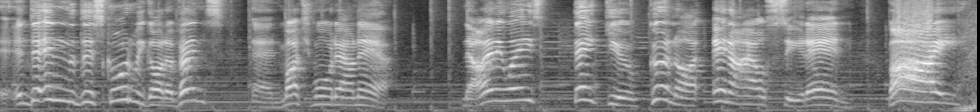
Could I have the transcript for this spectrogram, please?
And in the Discord, we got events and much more down there. Now anyways, thank you, good night, and I'll see you then. Bye!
